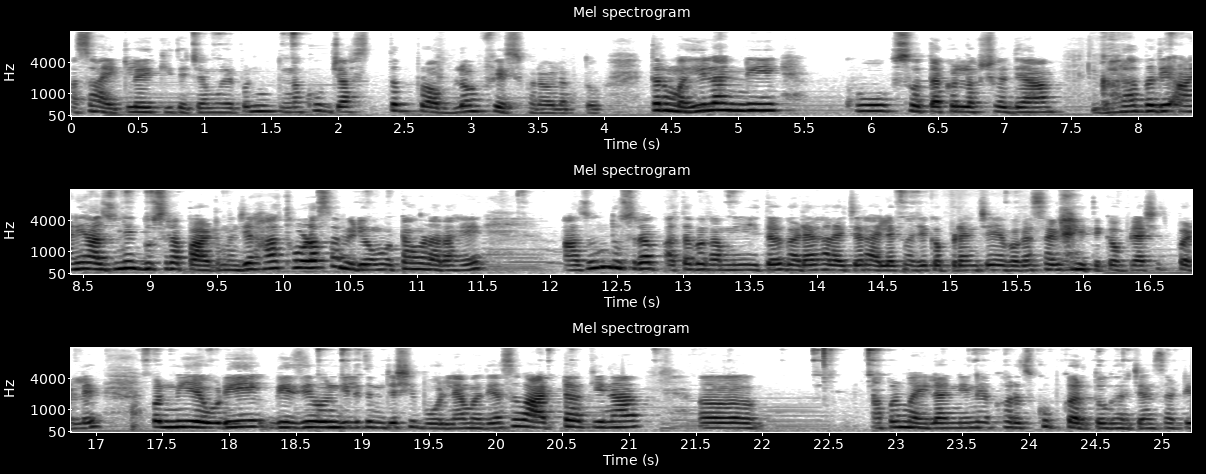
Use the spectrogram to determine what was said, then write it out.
असं ऐकलंय की त्याच्यामुळे पण त्यांना खूप जास्त प्रॉब्लेम फेस करावा लागतो. तर महिलांनी खूप स्वतःकडे लक्ष द्या. घरामध्ये आणि अजून एक दुसरा पार्ट म्हणजे हा थोडासा व्हिडिओ मोठा होणार आहे. अजून दुसरा आता बघा मी इथं घड्या घालायच्या राहिल्यात माझे कपड्यांचे. हे बघा सगळे इथे कपडे असेच पडले पण मी एवढी बिझी होऊन गेली तुमच्याशी बोलण्यामध्ये. असं वाटतं की ना आपण महिलांनी खरंच खूप करतो घरच्यांसाठी.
